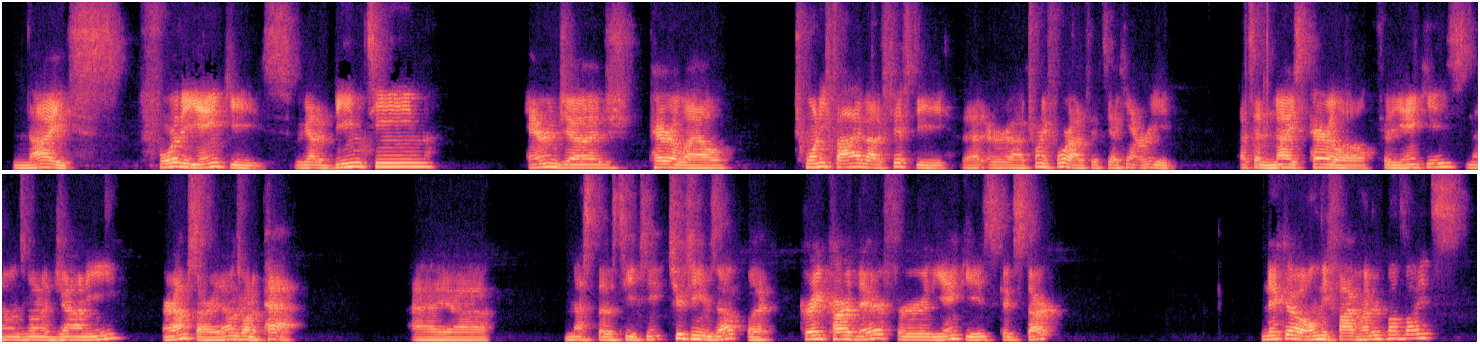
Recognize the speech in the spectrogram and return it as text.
Nice. For the Yankees, we got a beam team, Aaron Judge, parallel, 25 out of 50, that or uh, 24 out of 50. I can't read. That's a nice parallel for the Yankees. And that one's going to Johnny, or I'm sorry, that one's going to Pat. I uh, messed those two teams up, but great card there for the Yankees. Good start. Nico, only 500 Bud Lights.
